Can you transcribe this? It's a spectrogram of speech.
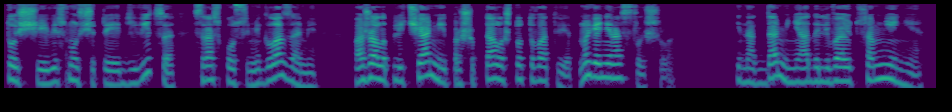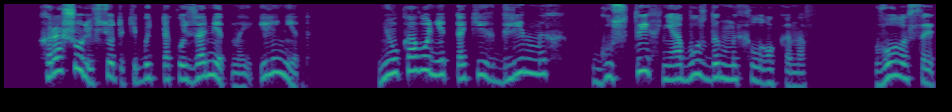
тощая веснущатая девица с раскосыми глазами, пожала плечами и прошептала что-то в ответ, но я не расслышала. Иногда меня одолевают сомнения, хорошо ли все-таки быть такой заметной или нет. Ни у кого нет таких длинных, густых, необузданных локонов. Волосы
